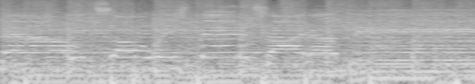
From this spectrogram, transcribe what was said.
now. It's always been inside of me.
